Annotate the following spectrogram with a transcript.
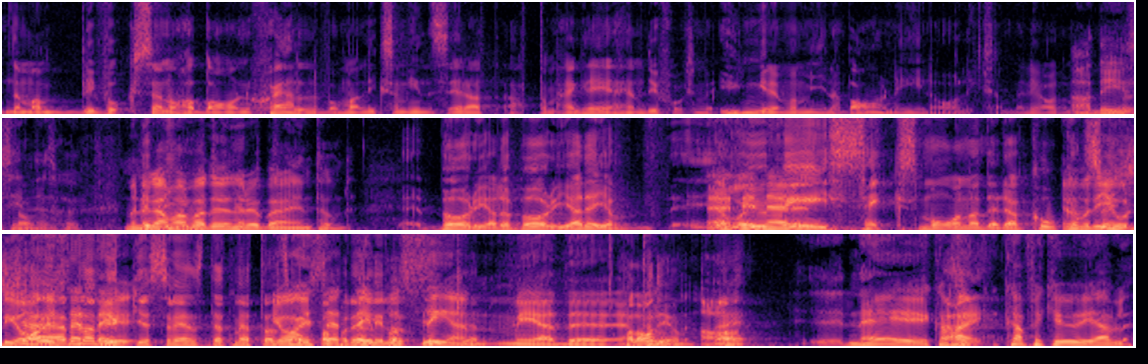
när man blir vuxen och har barn själv och man liksom inser att, att de här grejerna händer ju folk som är yngre än vad mina barn är idag. Liksom. Eller ja, de Ja, det är ju sinnessjukt. Men hur gammal var du när du började en tumd? Började och började. Jag, jag var ju med du- i sex månader. Det har kokat Ja, det så gjorde- jag har ju jävla sett dig- mycket svenskt death Jag har ju metal-soppa sett på den dig lilla på scen spiken. med... eh, Palladium? Ja. Eh, Nej, Café, Nej. Café Q i Gävle.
